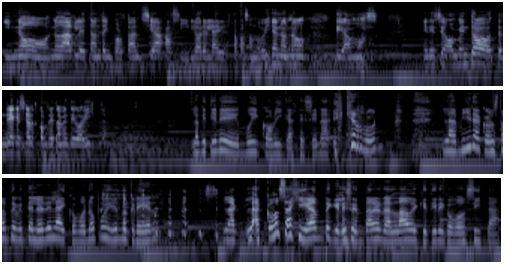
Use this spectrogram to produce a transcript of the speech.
y no, no darle tanta importancia a si Lorelai la está pasando bien o no, digamos. En ese momento tendría que ser completamente egoísta. Lo que tiene muy cómica esta escena es que Run la mira constantemente a Lorelai como no pudiendo creer la, la cosa gigante que le sentaron al lado y que tiene como cita.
